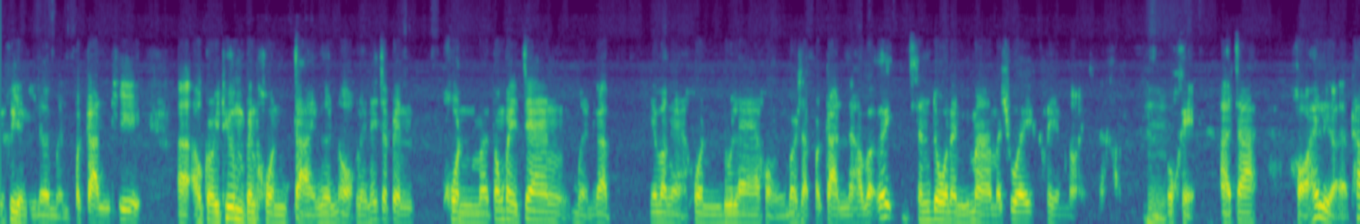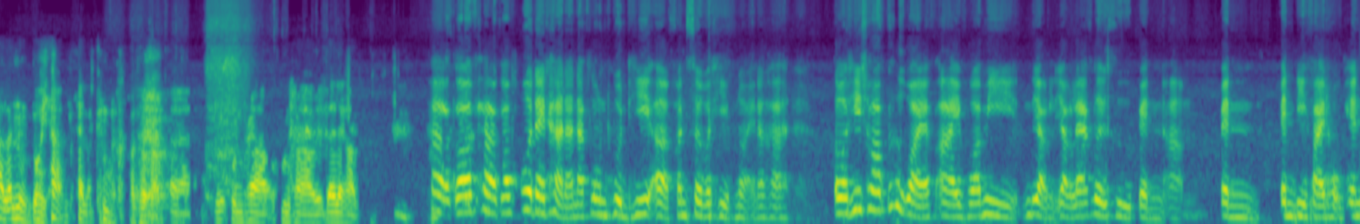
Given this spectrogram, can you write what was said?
ก็คืออย่างนี้เลยเหมือนประกันที่อัลกอริทึมเป็นคนจ่ายเงินออกเลยนี่จะเป็นคนมาต้องไปแจ้งเหมือนกับเรียกว่าไงคนดูแลของบริษัทประกันนะครับ ว่าเอ้ยฉันโดนอันนี้มามาช่วยเคลมหน่อยนะครับโอเค อาจจะขอให้เหลือท่านละหนึ่งตัวอย่างได้แล้วกันนะครับคุณพราวคุณพราวได้เลยครับค่ะก็พราวก็พูดในฐานะนักลงทุนที่เอ่อคอนเซอร์วทีฟหน่อยนะคะ ตัวที่ชอบก็คือ YFI เพราะว่ามีอย่างอย่างแรกเลยคือเป็นอ่าเป็นเป็น DeFi token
